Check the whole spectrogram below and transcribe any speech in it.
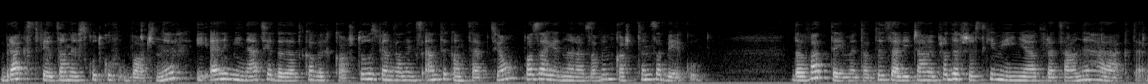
brak stwierdzonych skutków ubocznych i eliminacja dodatkowych kosztów związanych z antykoncepcją poza jednorazowym kosztem zabiegu. Do wad tej metody zaliczamy przede wszystkim jej nieodwracalny charakter.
